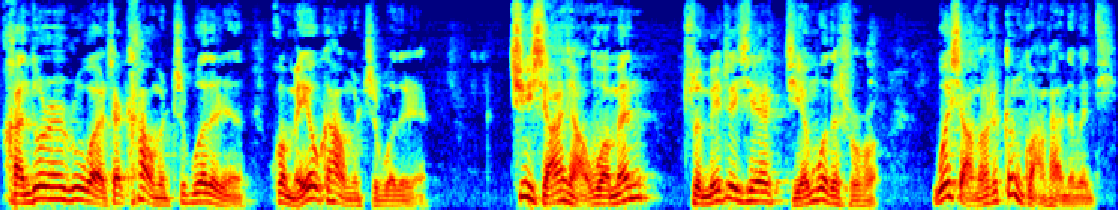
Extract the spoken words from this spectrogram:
很多人如果在看我们直播的人，或没有看我们直播的人，去想想我们准备这些节目的时候，我想到是更广泛的问题。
